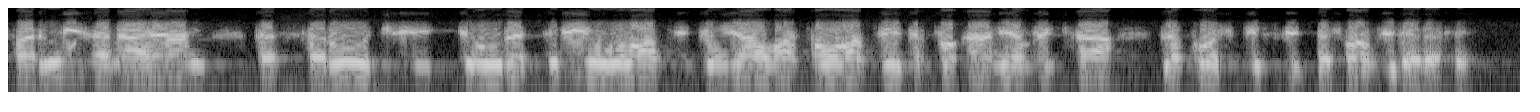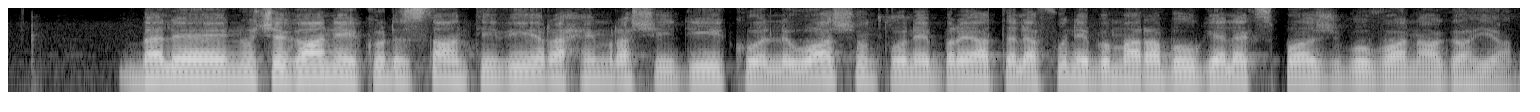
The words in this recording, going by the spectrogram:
فەرمی لە لایەن سەرۆکی گەورەترین وڵاتی دنیا واتە وڵاتە یەکگرتووەکانی ئەمریکا لە کۆشکی سپی پێشوازی لێ دەکەین. بەلێ نوچەگانێ کوردستان تیڤی رەحیم رەشیدی کۆ لە واشنتۆنێ بریا تەلەفونێ بمەڕە بۆ گەلەک سپاس ji بۆ van ئاگاهیان.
